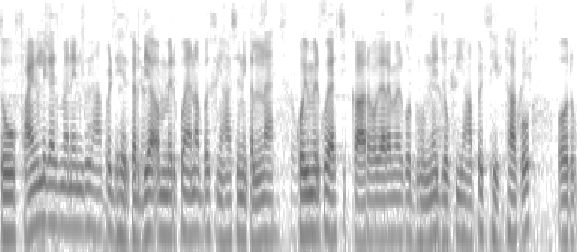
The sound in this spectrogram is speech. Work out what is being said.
तो फाइनली गाइज़ मैंने इनको यहाँ पे ढेर कर दिया। अब मेरे को है ना, बस यहाँ से निकलना है। कोई मेरे को ऐसी कार वगैरह मेरे को ढूँढने जो कि यहाँ पे ठीक ठाक हो और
